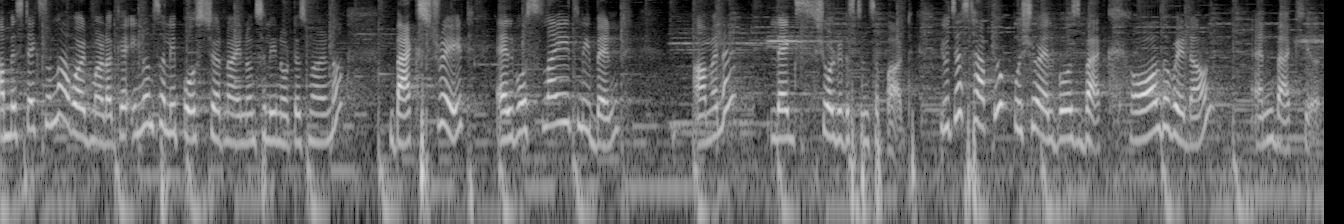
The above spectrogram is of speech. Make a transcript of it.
ಆ ಮಿಸ್ಟೇಕ್ಸನ್ನು ಅವಾಯ್ಡ್ ಮಾಡೋಕ್ಕೆ ಇನ್ನೊಂದ್ಸಲಿ ಪೋಸ್ಚರ್ನ ಇನ್ನೊಂದ್ಸಲಿ ನೋಟಿಸ್ ಮಾಡೋಣ. Back straight elbow slightly bend ಆಮೇಲೆ legs shoulder distance apart you just have to push you elbows back all the way down and back here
